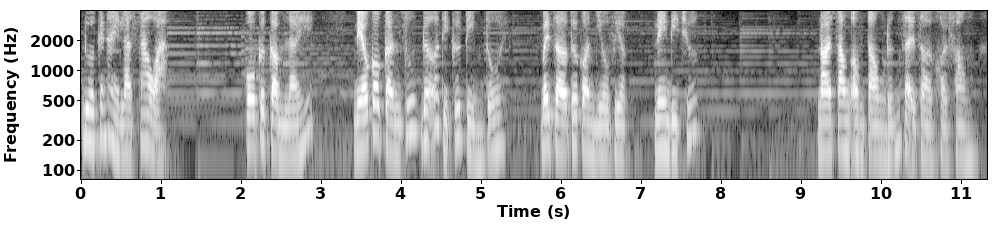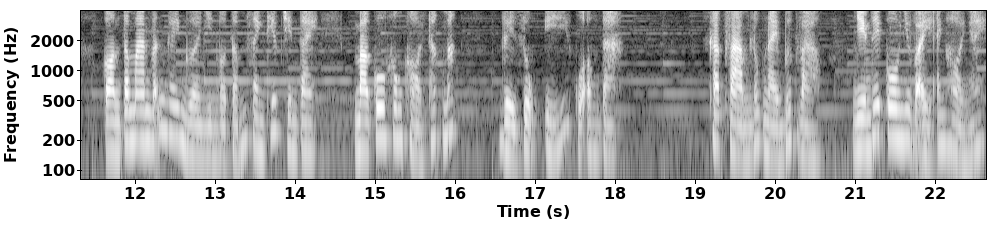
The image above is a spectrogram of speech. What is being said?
đưa cái này là sao à? Cô cứ cầm lấy. Nếu có cần giúp đỡ thì cứ tìm tôi. Bây giờ tôi còn nhiều việc, Nên đi trước. Nói xong ông Tòng đứng dậy rời khỏi phòng. Còn Tâm An vẫn ngây người nhìn vào tấm danh thiếp trên tay Mà cô không khỏi thắc mắc Về dụng ý của ông ta. Khắc Phạm lúc này bước vào. Nhìn thấy cô như vậy anh hỏi ngay.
